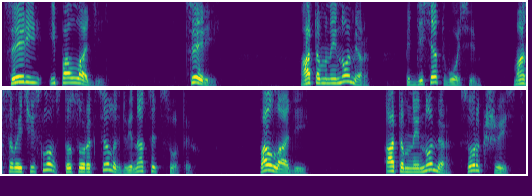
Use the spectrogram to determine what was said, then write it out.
Церий и палладий. Церий. Атомный номер 58. Массовое число 140,12. Палладий. Атомный номер 46.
